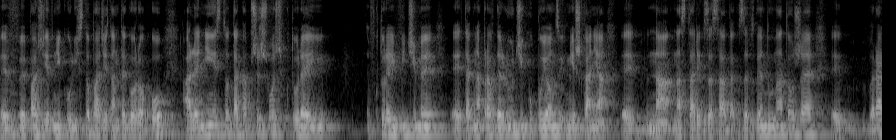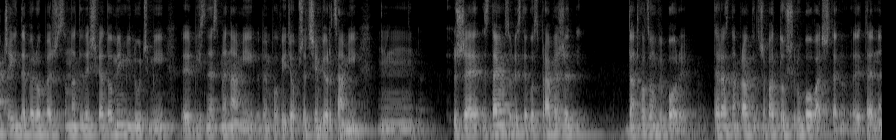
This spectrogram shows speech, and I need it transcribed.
w październiku, listopadzie tamtego roku, ale nie jest to taka przyszłość, w której w której widzimy e, tak naprawdę ludzi kupujących mieszkania e, na, na starych zasadach, ze względu na to, że e, raczej deweloperzy są na tyle świadomymi ludźmi, biznesmenami, bym powiedział przedsiębiorcami, mm, że zdają sobie z tego sprawę, że nadchodzą wybory. Teraz naprawdę trzeba dośrubować ten, ten,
